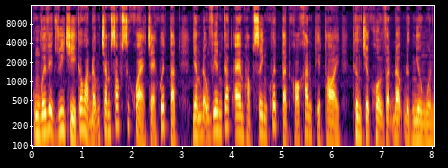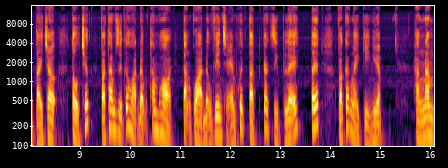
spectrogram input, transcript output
Cùng với việc duy trì các hoạt động chăm sóc sức khỏe trẻ khuyết tật nhằm động viên các em học sinh khuyết tật khó khăn thiệt thòi, Thường trực Hội vận động được nhiều nguồn tài trợ, tổ chức và tham dự các hoạt động thăm hỏi, tặng quà động viên trẻ em khuyết tật các dịp lễ, Tết và các ngày kỷ niệm. Hàng năm,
